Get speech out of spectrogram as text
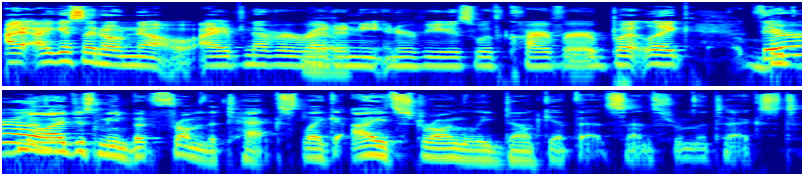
I, I guess I don't know. I've never read Yeah. any interviews with Carver, but like there But, are no, I just mean, but from the text. Like, I strongly don't get that sense from the text.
